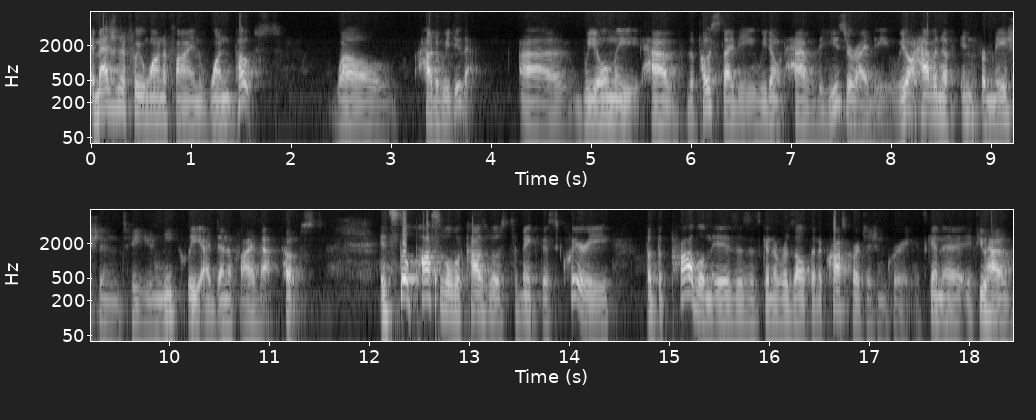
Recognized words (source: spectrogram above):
Imagine if we want to find one post. Well, how do we do that? Uh, we only have the post ID, we don't have the user ID. We don't have enough information to uniquely identify that post. It's still possible with Cosmos to make this query, but the problem is, is it's going to result in a cross-partition query. It's going to, if you have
